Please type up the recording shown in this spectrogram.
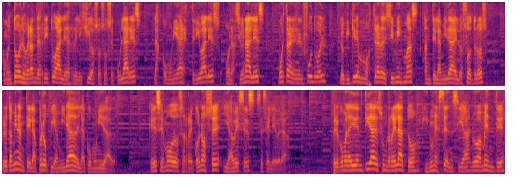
Como en todos los grandes rituales religiosos o seculares, las comunidades tribales o nacionales muestran en el fútbol lo que quieren mostrar de sí mismas ante la mirada de los otros, pero también ante la propia mirada de la comunidad que de ese modo se reconoce y a veces se celebra. Pero como la identidad es un relato y no una esencia, nuevamente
